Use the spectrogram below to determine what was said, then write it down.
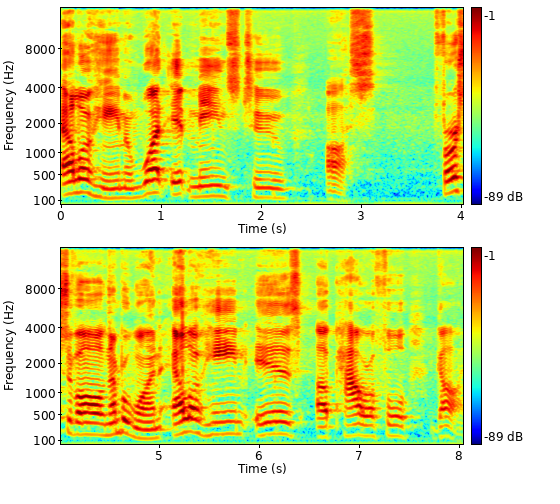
Elohim and what it means to us. First of all, number one, Elohim is a powerful God.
